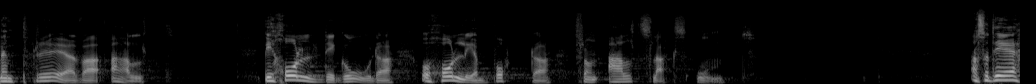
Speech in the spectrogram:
men pröva allt. Behåll det goda och håll er borta från allt slags ont. Alltså det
